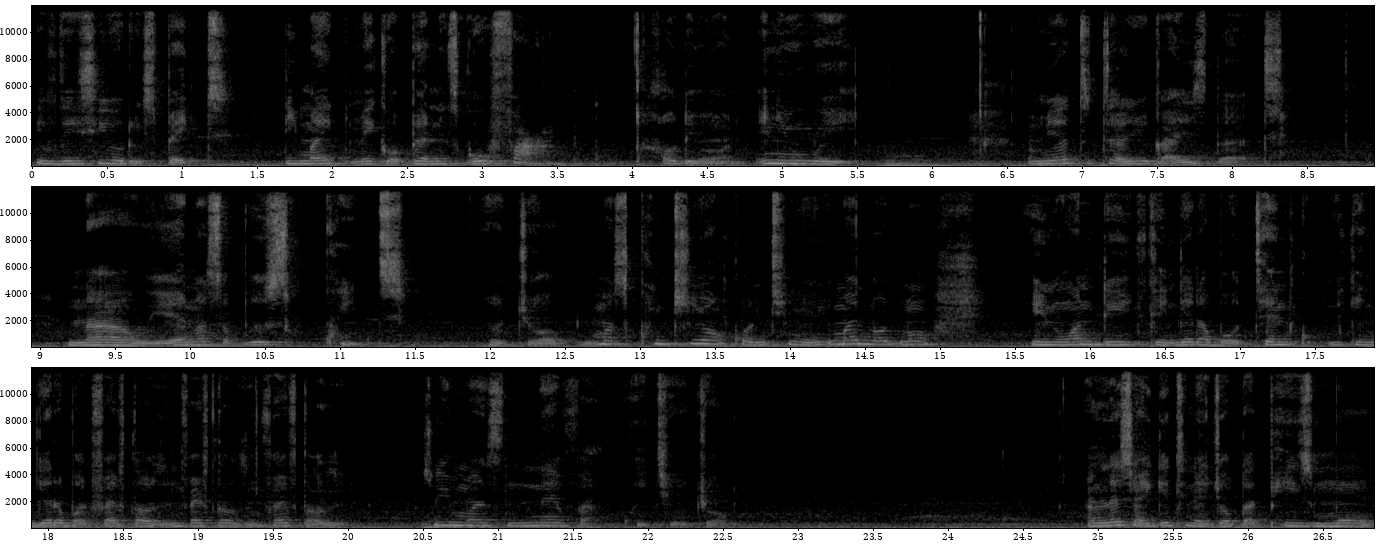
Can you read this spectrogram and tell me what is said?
if they see you respect, they might make your parents go far. How you want? Anyway, I'm here to tell you guys that now you are not supposed to quit your job. You must continue and continue. You might not know in one day you can get about 10, you can get about 5,000, 5,000, 5,000. So you must never quit your job. Unless you're getting a job that pays more.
